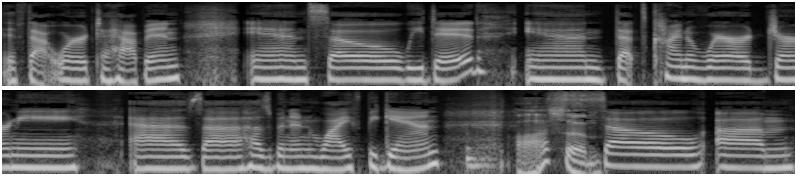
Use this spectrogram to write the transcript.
if that were to happen. And so we did. And that's kind of where our journey as a husband and wife began. Awesome. So, um,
